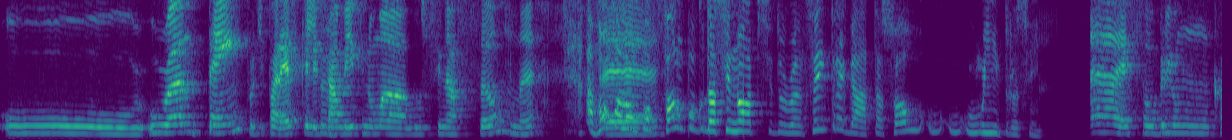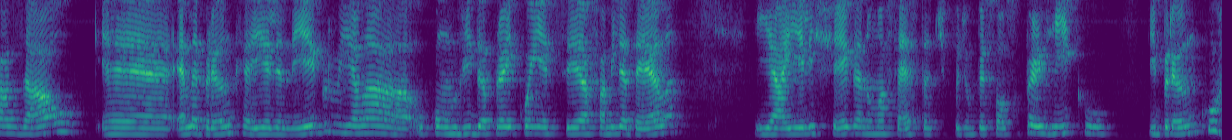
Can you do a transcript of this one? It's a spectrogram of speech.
o, o Run tem, porque parece que ele Sim. tá meio que numa alucinação, né? Ah, vamos é... falar um pouco, fala um pouco da sinopse do Run, sem entregar, tá? Só o, o, o intro, assim. É, é sobre um casal, é, ela é branca e ele é negro, e ela o convida para ir conhecer a família dela. E aí ele chega numa festa tipo de um pessoal super rico e branco,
